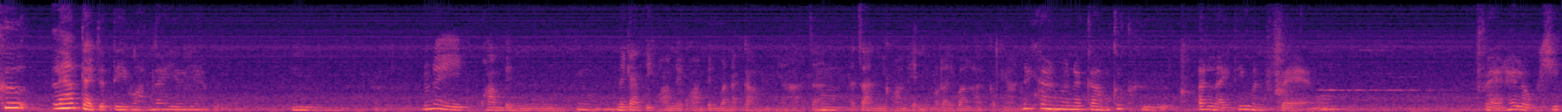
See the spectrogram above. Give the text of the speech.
คือแล้วแต่จะตีความได้เยอะแยะไปหมดอืมแล้วในความเป็นอืมในการตีความในความเป็นวรรณกรรมอย่างเนี้ยค่ะ อาจารอืย์มอาจารย์มีความเห็นอย่างไรบ้างคะกับงาน ในการวรรณกรรมก็คืออะไรที่มันแฝง แฝงให้เราคิด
